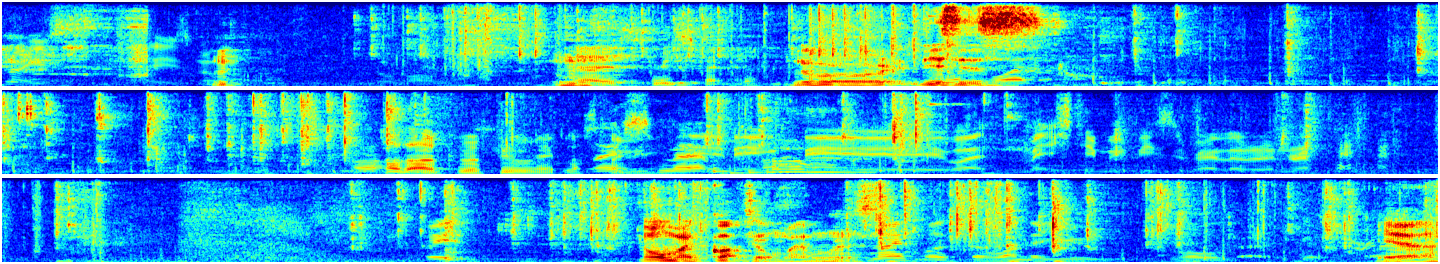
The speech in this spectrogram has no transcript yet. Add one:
No, he's, he's no more. No more. Yeah, it's mismatch. no, this is How the other feel like last Nice time? map. They, they, what? Match team with his Valorant, right? Wait, Oh my god, yo, my words. knife was the one that you rolled, uh, Yeah.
